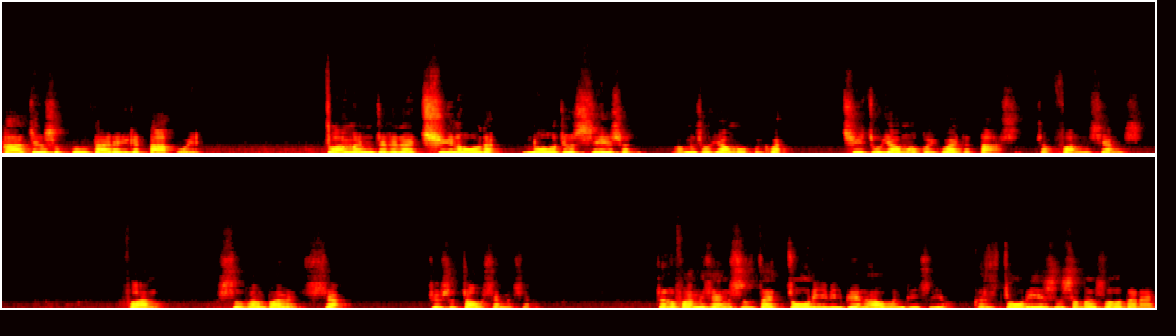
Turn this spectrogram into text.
它就是古代的一个大鬼，专门这个来驱魔的，魔就邪神。我们说妖魔鬼怪，驱逐妖魔鬼怪的大使叫方相使。方，四方八面，相，就是照相的相。这个方向是在周礼里边，毫无问题是有。可是周礼是什么时候的呢？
